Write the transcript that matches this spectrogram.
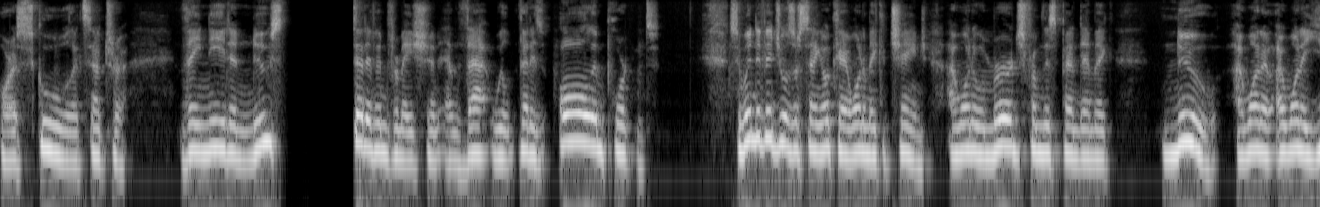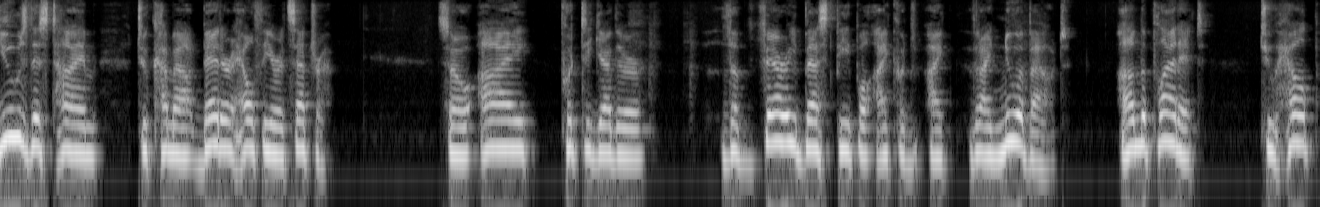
or a school etc they need a new set of information and that will that is all important. So individuals are saying okay i want to make a change. I want to emerge from this pandemic new. I want to i want to use this time to come out better healthier etc so i put together the very best people I could I that I knew about on the planet to help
